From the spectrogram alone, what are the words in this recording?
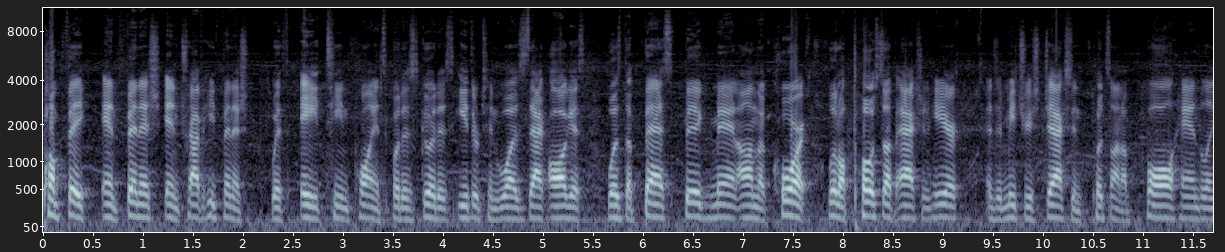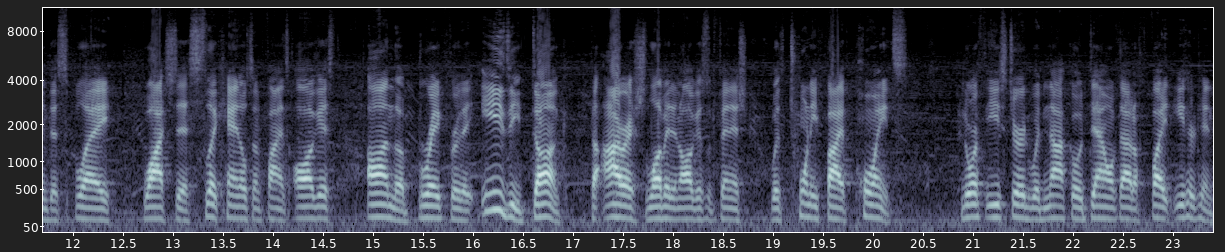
pump fake, and finish in traffic He finish with 18 points. But as good as Eatherton was, Zach Auguste was the best big man on the court. Little post-up action here, and Demetrius Jackson puts on a ball handling display Watch this. Slick handles and finds Auguste on the break for the easy dunk. The Irish love it, and Auguste would finish with 25 points. Northeastern would not go down without a fight. Eatherton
